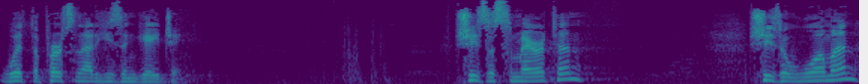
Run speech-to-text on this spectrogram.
with the person that he's engaging? She's a Samaritan. She's a woman.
